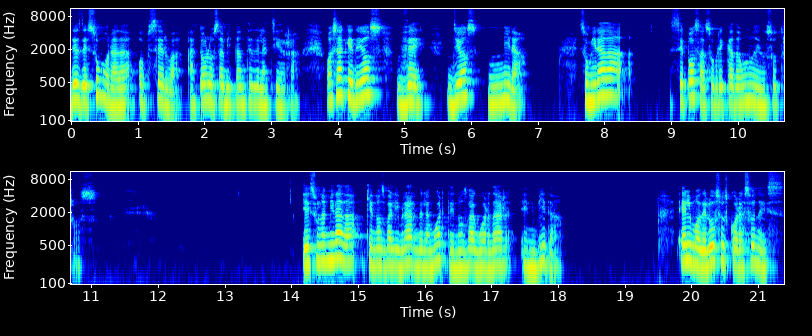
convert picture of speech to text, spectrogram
desde su morada observa a todos los habitantes de la tierra. O sea que Dios ve, Dios mira. Su mirada se posa sobre cada uno de nosotros. Es una mirada que nos va a librar de la muerte, nos va a guardar en vida. Él modeló sus corazones,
